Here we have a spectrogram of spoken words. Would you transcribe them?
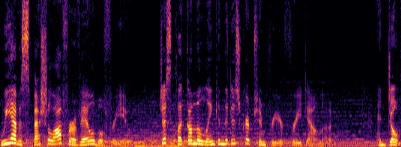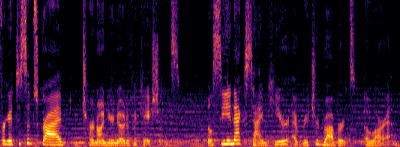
We have a special offer available for you. Just click on the link in the description for your free download. And don't forget to subscribe and turn on your notifications. We'll see you next time here at Richard Roberts ORM.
